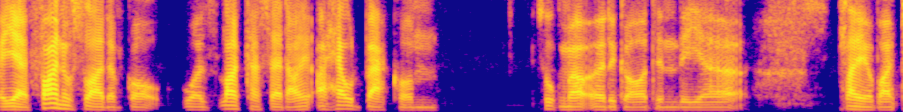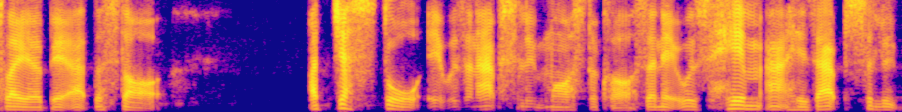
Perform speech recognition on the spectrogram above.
but yeah, final slide I've got was like I said, I, I held back on talking about Odegaard in the uh, player by player bit at the start. I just thought it was an absolute masterclass, and it was him at his absolute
